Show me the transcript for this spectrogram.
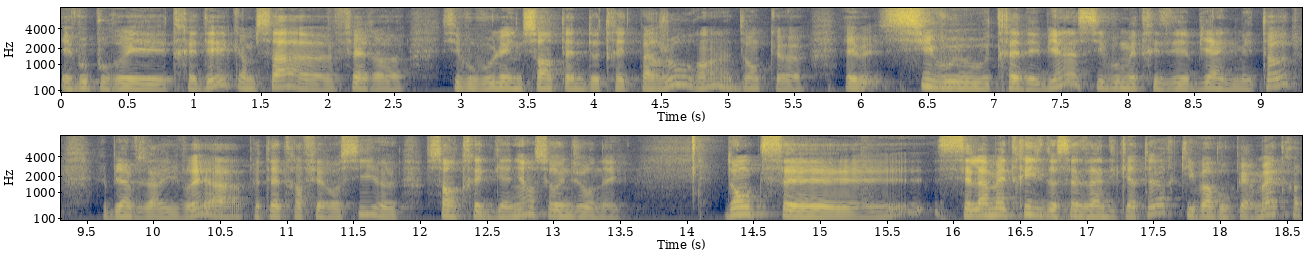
et vous pourrez trader comme ça, euh, faire euh, si vous voulez une centaine de trades par jour. Hein. donc euh, si vous tradez bien, si vous maîtrisez bien une méthode eh bien vous arriverez à peut-être à faire aussi 100 trades gagnants sur une journée. Donc c'est la maîtrise de ces indicateurs qui va vous permettre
